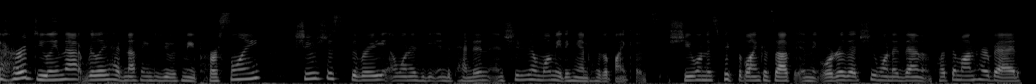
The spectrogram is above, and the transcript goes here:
her doing that really had nothing to do with me personally. She was just three and wanted to be independent, and she didn't want me to hand her the blankets. She wanted to pick the blankets up in the order that she wanted them and put them on her bed.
